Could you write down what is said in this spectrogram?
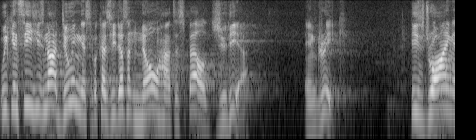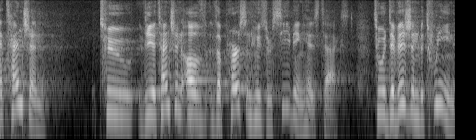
We can see he's not doing this because he doesn't know how to spell Judea in Greek. He's drawing attention to the attention of the person who's receiving his text, to a division between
